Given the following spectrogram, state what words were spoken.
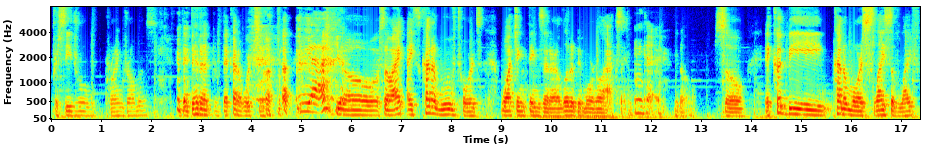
procedural crime dramas. That that, that kind of works you up. Yeah. you know, so I I kind of move towards watching things that are a little bit more relaxing. Okay. You know, so it could be kind of more slice of life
